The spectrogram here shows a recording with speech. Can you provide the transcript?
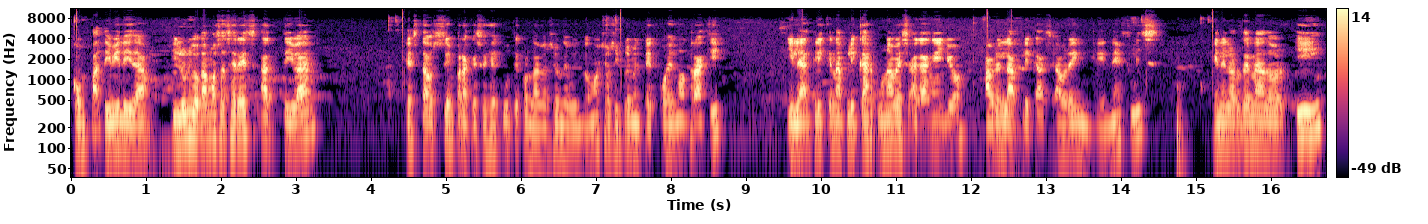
compatibilidad. Y lo único que vamos a hacer es activar esta opción para que se ejecute con la versión de Windows 8 o simplemente cogen otra aquí y le dan clic en aplicar. Una vez hagan ello abren la aplicación abren Netflix en el ordenador y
